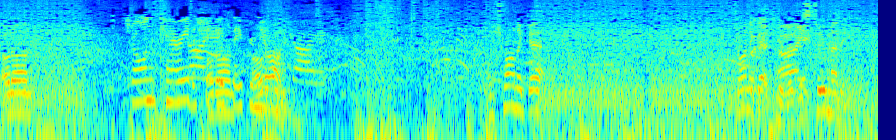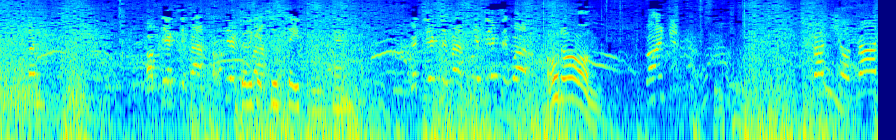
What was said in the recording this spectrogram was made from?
Hold on. Sean, Carrie, there should be a on, safe room hold on. I'm trying to get. Trying to get you, but there's too many. Up the exit ramp. Up the exit Gotta get to a safe room, okay? Get the exit ramp. Get the exit ramp. Hold on. Behind you. Run, Sean, run!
